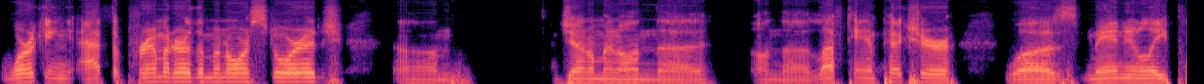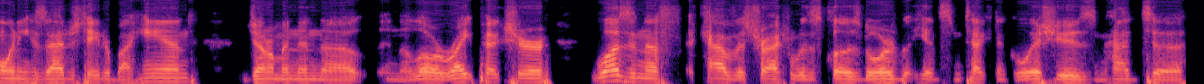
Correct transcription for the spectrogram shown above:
working at the perimeter of the manure storage. Um, gentleman on the on the left-hand picture was manually pointing his agitator by hand. Gentleman in the in the lower right picture was in a, a cab of his tractor with his closed door, but he had some technical issues and had to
